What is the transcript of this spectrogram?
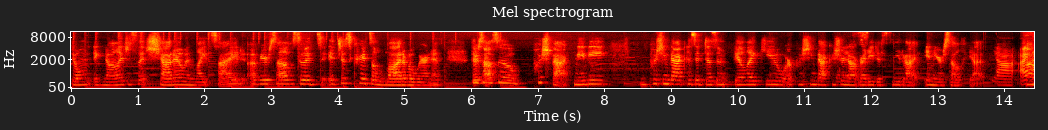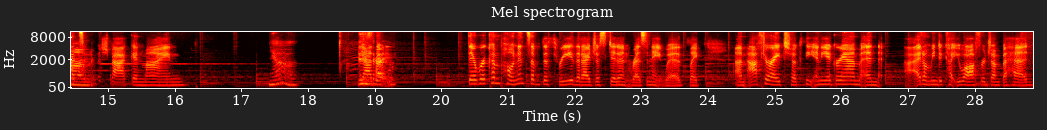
don't acknowledge it's that shadow and light side of yourself. So it's it just creates a lot of awareness. There's also pushback maybe pushing back because it doesn't feel like you or pushing back because you're not ready to see that in yourself yet. Yeah i had um, some pushback in mine. Yeah. Is yeah that, there, there were components of the three that i just didn't resonate with. Like um, after i took the enneagram and i don't mean to cut you off or jump ahead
